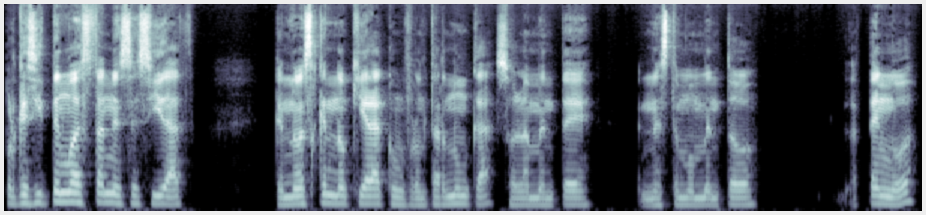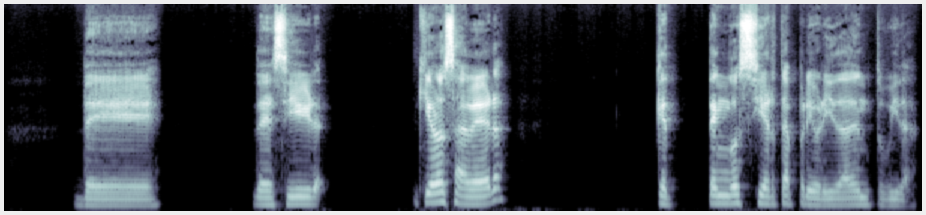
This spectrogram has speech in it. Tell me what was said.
Porque sí tengo esta necesidad que no es que no quiera confrontar nunca, solamente en este momento la tengo, de, de decir, quiero saber que tengo cierta prioridad en tu vida.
